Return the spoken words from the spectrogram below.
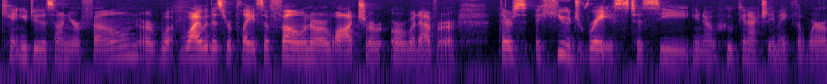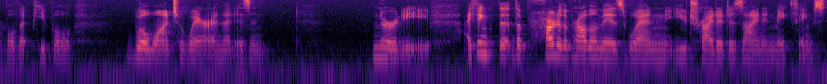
can't you do this on your phone? Or wh- why would this replace a phone or a watch or, or whatever? There's a huge race to see, you know, who can actually make the wearable that people will want to wear and that isn't nerdy. I think that the part of the problem is when you try to design and make things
